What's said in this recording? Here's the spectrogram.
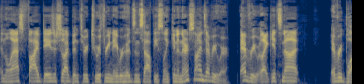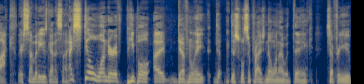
in the last five days or so, I've been through two or three neighborhoods in Southeast Lincoln, and there are signs everywhere, everywhere. Like it's not every block. There's somebody who's got a sign. I still wonder if people. I definitely. This will surprise no one, I would think, except for you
